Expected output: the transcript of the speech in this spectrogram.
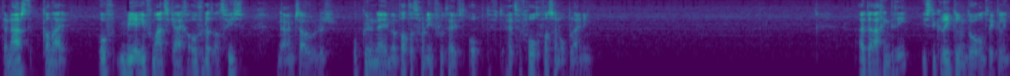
Daarnaast kan hij of meer informatie krijgen over dat advies. Daarin zouden we dus op kunnen nemen wat dat voor een invloed heeft op het vervolg van zijn opleiding. Uitdaging 3 is de curriculumdoorontwikkeling.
